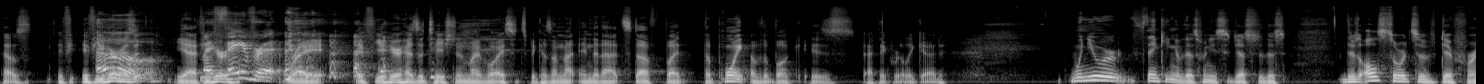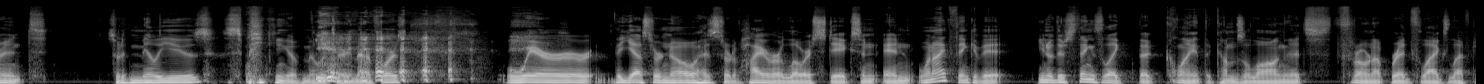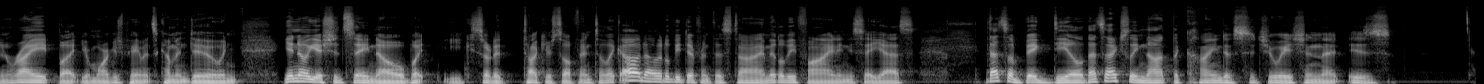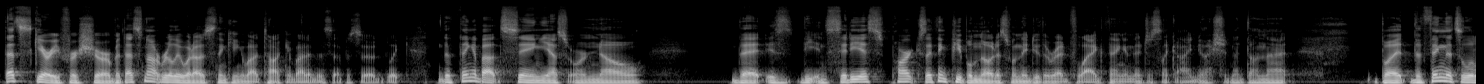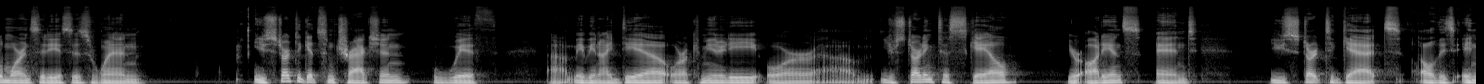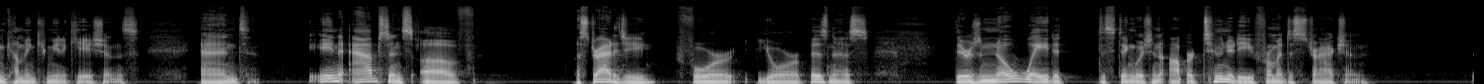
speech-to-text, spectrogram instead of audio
that was, if, if you oh, hear, hesi- oh, yeah, if my you hear, favorite. right. If you hear hesitation in my voice, it's because I'm not into that stuff. But the point of the book is, I think, really good. When you were thinking of this, when you suggested this, there's all sorts of different sort of milieus, speaking of military metaphors, where the yes or no has sort of higher or lower stakes. And, and when I think of it, you know, there's things like the client that comes along that's thrown up red flags left and right, but your mortgage payments come and due, and you know you should say no, but you sort of talk yourself into like, oh no, it'll be different this time, it'll be fine, and you say yes. That's a big deal. That's actually not the kind of situation that is that's scary for sure, but that's not really what I was thinking about talking about in this episode. Like the thing about saying yes or no that is the insidious part because I think people notice when they do the red flag thing and they're just like, I knew I shouldn't have done that. But the thing that's a little more insidious is when you start to get some traction with uh, maybe an idea or a community, or um, you're starting to scale your audience and you start to get all these incoming communications. And in absence of a strategy for your business, there's no way to distinguish an opportunity from a distraction.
